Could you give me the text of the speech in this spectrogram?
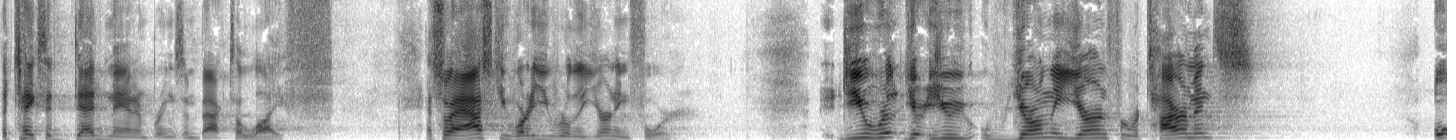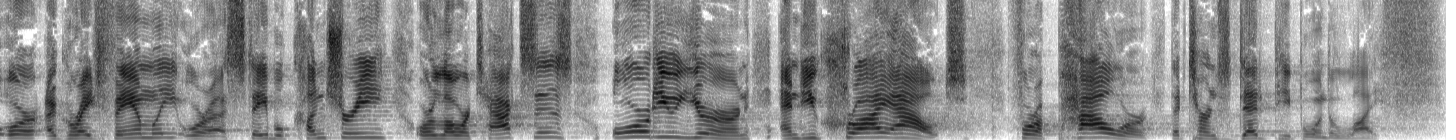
that takes a dead man and brings him back to life. And so I ask you, what are you really yearning for? Do you, you, you only yearn for retirements? Or a great family, or a stable country, or lower taxes? Or do you yearn and do you cry out for a power that turns dead people into life?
